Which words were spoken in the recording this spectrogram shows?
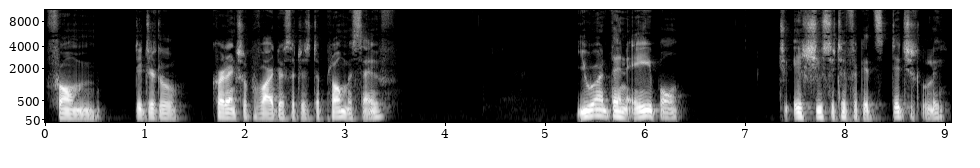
from digital credential providers such as DiplomaSafe, you are then able to issue certificates digitally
